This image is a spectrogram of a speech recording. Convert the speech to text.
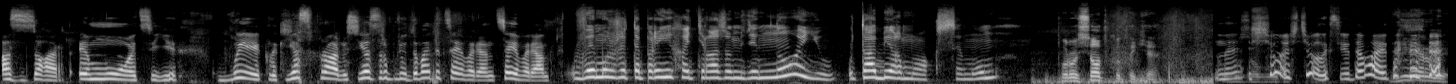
Азарт, емоції, виклик. Я справлюсь, я зроблю. Давайте цей варіант, цей варіант. Ви можете приїхати разом зі мною у табір максимум. Поросятко таке. Не що, що, Олексію, давайте. Нерви.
